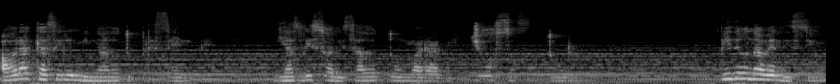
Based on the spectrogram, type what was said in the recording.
Ahora que has iluminado tu presente y has visualizado tu maravilloso futuro, pide una bendición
